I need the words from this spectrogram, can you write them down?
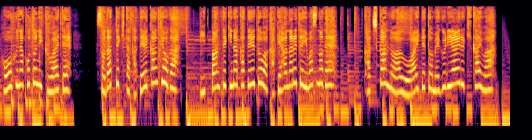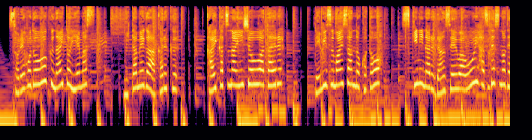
豊富なことに加えて育ってきた家庭環境が一般的な家庭とはかけ離れていますので価値観の合うお相手と巡り合える機会はそれほど多くないと言えます。見た目が明るく快活な印象を与える出水舞さんのことを好きになる男性は多いはずですので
